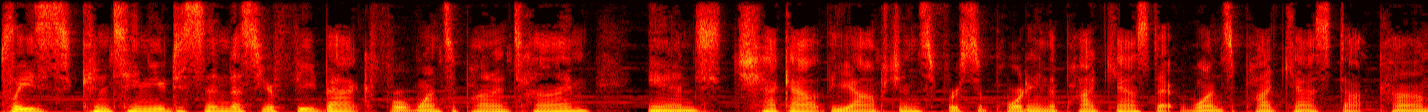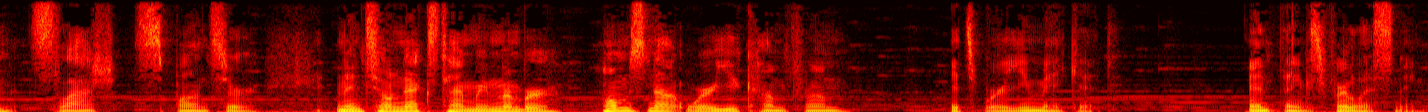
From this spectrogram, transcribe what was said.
Please continue to send us your feedback for Once Upon a Time and check out the options for supporting the podcast at oncepodcast.com slash sponsor. And until next time, remember, home's not where you come from, it's where you make it. And thanks for listening.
